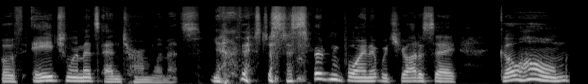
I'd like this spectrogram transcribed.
both age limits and term limits. You know, there's just a certain point at which you ought to say, go home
